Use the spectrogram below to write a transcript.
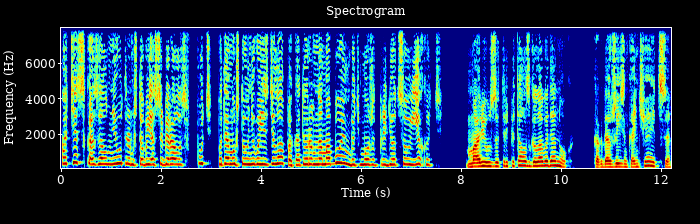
«Отец сказал мне утром, чтобы я собиралась в путь, потому что у него есть дела, по которым нам обоим, быть может, придется уехать». Мариус затрепетал с головы до ног. Когда жизнь кончается,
